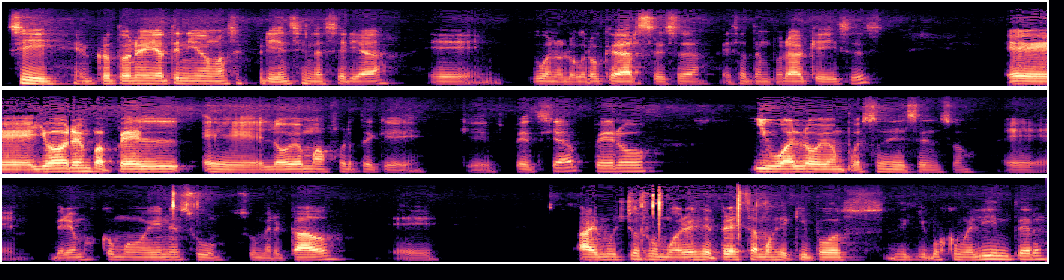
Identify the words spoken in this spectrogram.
Sí, el Crotone ya ha tenido más experiencia en la Serie A eh, y bueno, logró quedarse esa, esa temporada que dices. Eh, yo ahora en papel eh, lo veo más fuerte que, que Spezia, pero igual lo veo en puestos de descenso. veremos cómo viene su, su mercado hay muchos rumores de préstamos de equipos, de equipos como el Inter,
